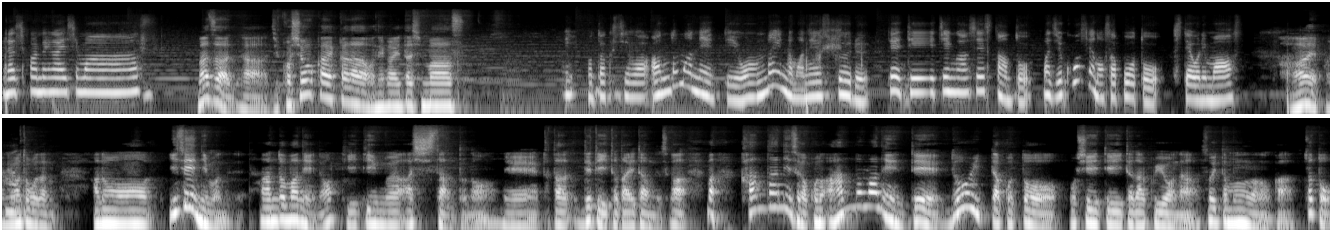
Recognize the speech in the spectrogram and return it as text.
よろしくお願いします。まずは、じゃあ自己紹介からお願いいたします。はい、私はアンドマネーっていうオンラインのマネースクールでティーチングアシスタント、まあ、受講生のサポートをしております。はい、ありがとうございます。あのー、以前にも、ね、ハンドマネーのティーティングアシスタントの、えー方、出ていただいたんですが、まあ、簡単ですが、このハンドマネーってどういったことを教えていただくような、そういったものなのか、ちょっと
